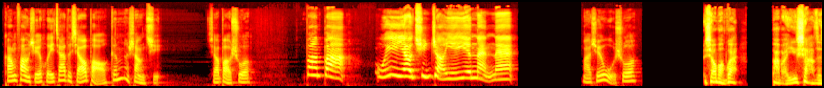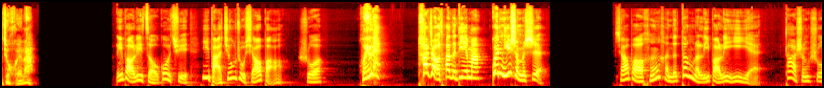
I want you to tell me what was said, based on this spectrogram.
刚放学回家的小宝跟了上去。小宝说。爸爸，我也要去找爷爷奶奶。马学武说：“小宝乖，爸爸一下子就回来。”李宝莉走过去，一把揪住小宝，说：“回来！他找他的爹妈，关你什么事？”小宝狠狠地瞪了李宝莉一眼，大声说：“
